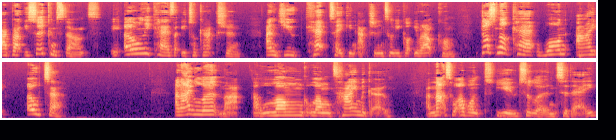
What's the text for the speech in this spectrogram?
about your circumstance. It only cares that you took action and you kept taking action until you got your outcome. Does not care one iota. And I learnt that a long, long time ago. And that's what I want you to learn today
